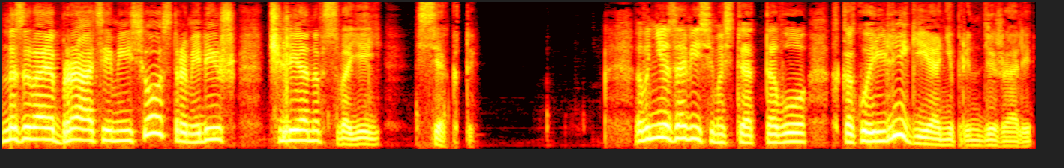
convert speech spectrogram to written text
называя братьями и сестрами лишь членов своей секты вне зависимости от того, к какой религии они принадлежали.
